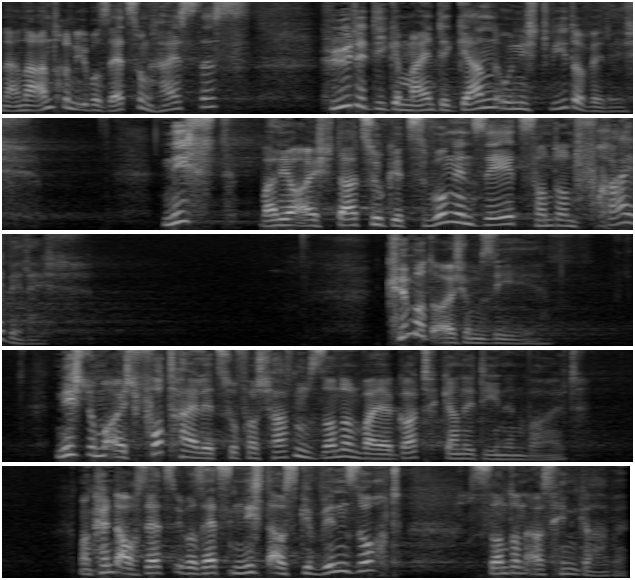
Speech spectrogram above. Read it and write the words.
In einer anderen Übersetzung heißt es, hütet die Gemeinde gern und nicht widerwillig. Nicht, weil ihr euch dazu gezwungen seht, sondern freiwillig. Kümmert euch um sie, nicht um euch Vorteile zu verschaffen, sondern weil ihr Gott gerne dienen wollt. Man könnte auch übersetzen, nicht aus Gewinnsucht, sondern aus Hingabe.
